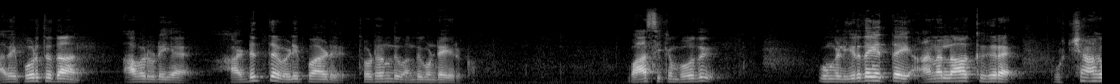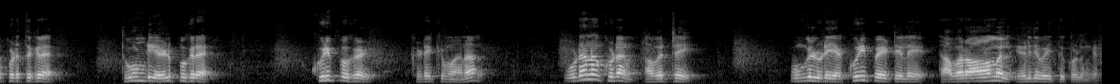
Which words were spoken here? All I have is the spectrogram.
அதை பொறுத்துதான் அவருடைய அடுத்த வெளிப்பாடு தொடர்ந்து வந்து கொண்டே இருக்கும். வாசிக்கும் போது உங்கள் இருதயத்தை அனலாக்குகிற உற்சாகப்படுத்துகிற தூண்டி எழுப்புகிற குறிப்புகள் கிடைக்குமானால் உடனுக்குடன் அவற்றை உங்களுடைய குறிப்பேட்டிலே தவறாமல் எழுதி வைத்துக் கொள்ளுங்கள்.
